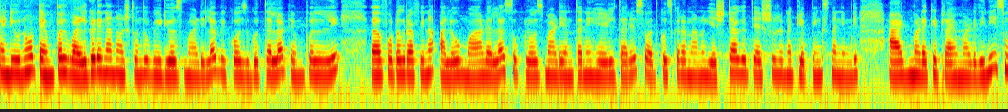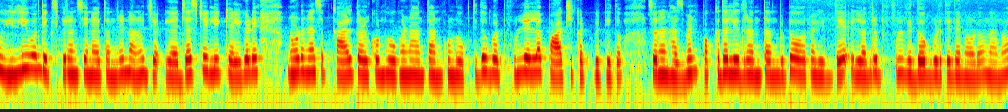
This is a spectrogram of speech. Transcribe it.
ಆ್ಯಂಡ್ ನೋ ಟೆಂಪಲ್ ಒಳಗಡೆ ನಾನು ಅಷ್ಟೊಂದು ವೀಡಿಯೋಸ್ ಮಾಡಿಲ್ಲ ಬಿಕಾಸ್ ಗೊತ್ತಲ್ಲ ಟೆಂಪಲಲ್ಲಿ ಫೋಟೋಗ್ರಾಫಿನ ಅಲೋ ಮಾಡಲ್ಲ. ಸೊ ಕ್ಲೋಸ್ ಮಾಡಿ ಅಂತಲೇ ಹೇಳ್ತಾರೆ. ಸೊ ಅದಕ್ಕೋಸ್ಕರ ನಾನು ಎಷ್ಟಾಗುತ್ತೆ ಅಷ್ಟು ನನ್ನ ಕ್ಲಿಪ್ಪಿಂಗ್ಸ್ನ ನಿಮಗೆ ಆ್ಯಡ್ ಮಾಡೋಕ್ಕೆ ಟ್ರೈ ಮಾಡಿದ್ದೀನಿ. ಸೊ ಇಲ್ಲಿ ಒಂದು ಎಕ್ಸ್ಪೀರಿಯನ್ಸ್ ಏನಾಯ್ತು ಅಂದರೆ ನಾನು ಜಸ್ಟ್ ಇಲ್ಲಿ ಕೆಳಗಡೆ ನೋಡೋಣ, ಸ್ವಲ್ಪ ಕಾಲು ತೊಳ್ಕೊಂಡು ಹೋಗೋಣ ಅಂತ ಅಂದ್ಕೊಂಡು ಹೋಗ್ತಿದ್ದೆ. ಬಟ್ ಫುಲ್ ಎಲ್ಲ ಪಾಚಿ ಕಟ್ಬಿಟ್ಟಿತ್ತು. ಸೊ ನನ್ನ ಹಸ್ಬೆಂಡ್ ಪಕ್ಕದಲ್ಲಿದ್ರು ಅಂತ ಅಂದ್ಬಿಟ್ಟು ಅವ್ರ ಹಿಡ್ದೆ, ಇಲ್ಲಾಂದರೆ ಫುಲ್ ಬಿದ್ದೋಗ್ಬಿಡ್ತಿದ್ದೆ ನೋಡು ನಾನು.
